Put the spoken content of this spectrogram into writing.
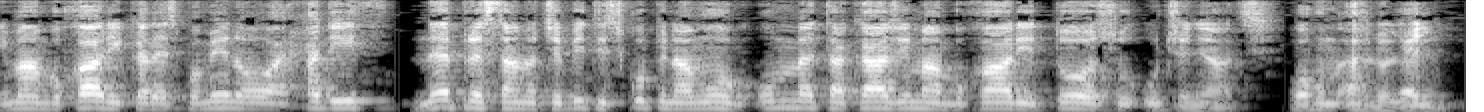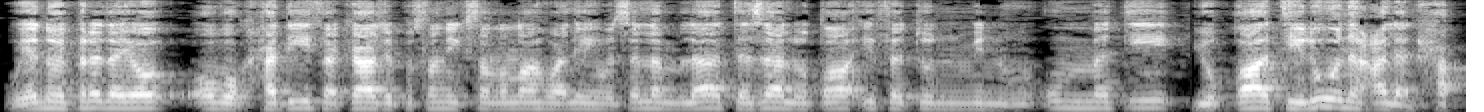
Imam Bukhari kada je spomenuo ovaj hadith, neprestano će biti skupina mog ummeta, kaže Imam Bukhari, to su učenjaci. Wahum ahlul ilm. U jednoj predaji ovog haditha kaže poslanik sallallahu alaihi ve sellem, la tezalu taifetun min ummeti yuqatiluna ala l'haq.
